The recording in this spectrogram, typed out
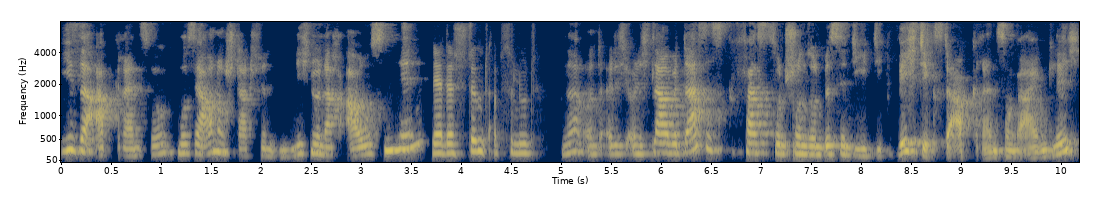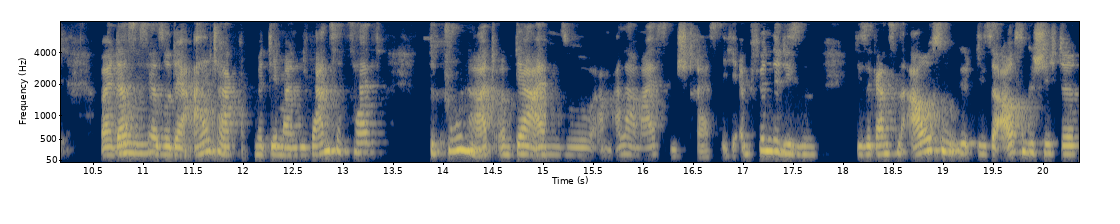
diese Abgrenzung muss ja auch noch stattfinden, nicht nur nach außen hin. Ja, das stimmt absolut. Ne? Und, ich, und ich glaube, das ist fast so, schon so ein bisschen die, die wichtigste Abgrenzung eigentlich, weil das mhm. ist ja so der Alltag, mit dem man die ganze Zeit zu tun hat und der einen so am allermeisten stresst. Ich empfinde diesen, diese ganzen Außen, diese Außengeschichte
